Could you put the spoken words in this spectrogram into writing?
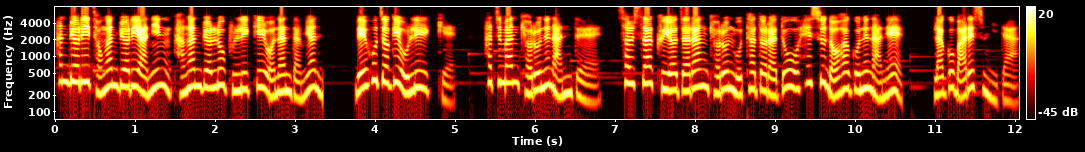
한별이 정한별이 아닌 강한별로 불리길 원한다면 내 호적에 올릴게. 하지만 결혼은 안 돼. 설사 그 여자랑 결혼 못하더라도 혜수 너하고는 안 해. 라고 말했습니다.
